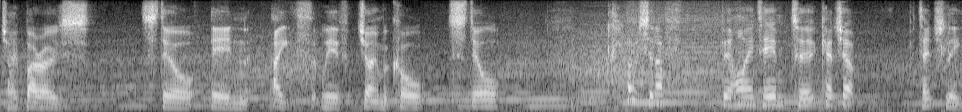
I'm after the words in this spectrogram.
Joe Burrows still in eighth with Joe McCall still close enough behind him to catch up potentially.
